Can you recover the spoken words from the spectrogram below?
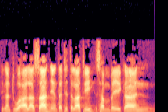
Dengan dua alasan yang tadi telah disampaikan.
